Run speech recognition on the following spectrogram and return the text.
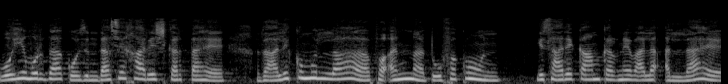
وہی مردہ کو زندہ سے خارج کرتا ہے۔ ذالکم اللہ فانا توفکون یہ سارے کام کرنے والا اللہ ہے۔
